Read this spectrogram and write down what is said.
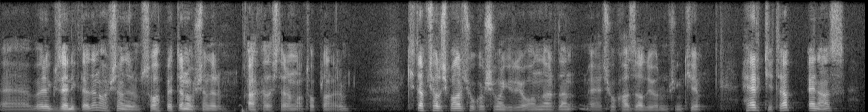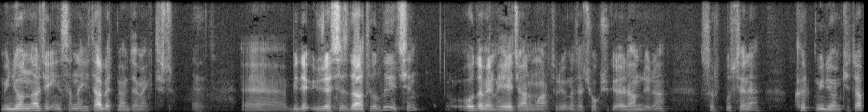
Ee, böyle güzelliklerden hoşlanırım, sohbetten hoşlanırım, arkadaşlarımla toplanırım. Kitap çalışmaları çok hoşuma gidiyor. Onlardan e, çok haz alıyorum. Çünkü her kitap en az milyonlarca insana hitap etmem demektir. Evet. Ee, bir de ücretsiz dağıtıldığı için o da benim heyecanımı artırıyor. Mesela çok şükür elhamdülillah sırf bu sene 40 milyon kitap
